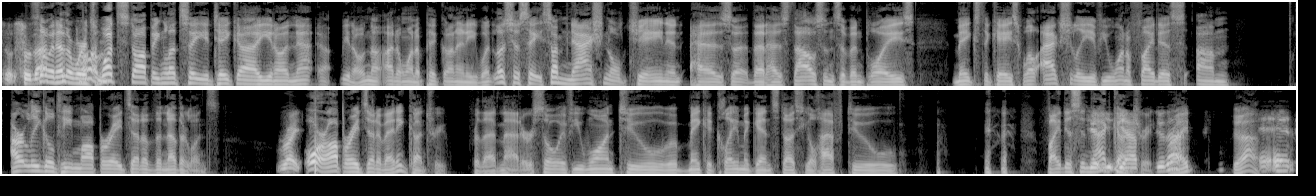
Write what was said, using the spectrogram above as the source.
So, so, so, in other words, what's stopping? Let's say you take, uh, you know, a na- uh, you know, no, I don't want to pick on anyone. Let's just say some national chain and has uh, that has thousands of employees makes the case. Well, actually, if you want to fight us, um, our legal team operates out of the Netherlands, right, or operates out of any country for that matter. So, if you want to make a claim against us, you'll have to fight us in you, that country, that. right? Yeah. And,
